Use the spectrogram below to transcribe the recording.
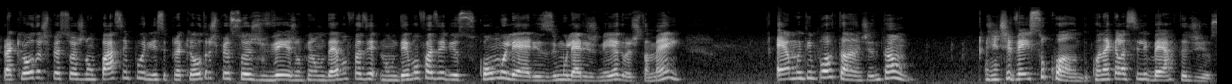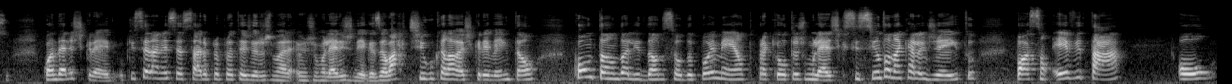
para que outras pessoas não passem por isso e para que outras pessoas vejam que não devam fazer, não devam fazer isso com mulheres e mulheres negras também, é muito importante. Então, a gente vê isso quando? Quando é que ela se liberta disso? Quando ela escreve o que será necessário para proteger as, as, mulheres negras. É o artigo que ela vai escrever, então, contando ali, dando seu depoimento, para que outras mulheres que se sintam naquele jeito possam evitar ou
